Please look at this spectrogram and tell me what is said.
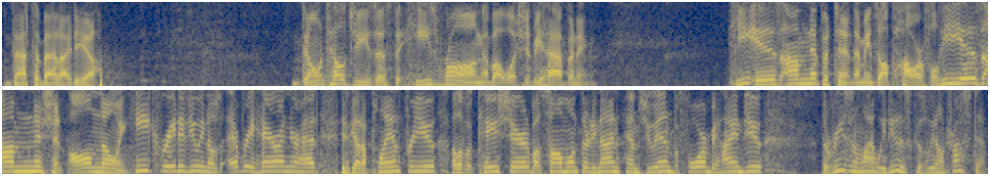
That's a bad idea. Don't tell Jesus that he's wrong about what should be happening. He is omnipotent. That means all powerful. He is omniscient, all knowing. He created you. He knows every hair on your head. He's got a plan for you. I love what Kay shared about Psalm 139 hems you in before and behind you. The reason why we do this is because we don't trust him.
